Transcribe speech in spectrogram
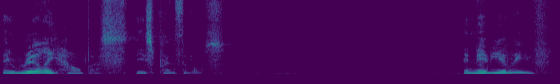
They really help us, these principles. And maybe you leave.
